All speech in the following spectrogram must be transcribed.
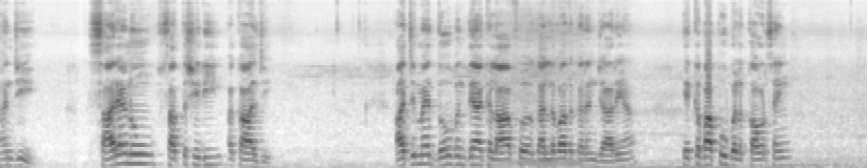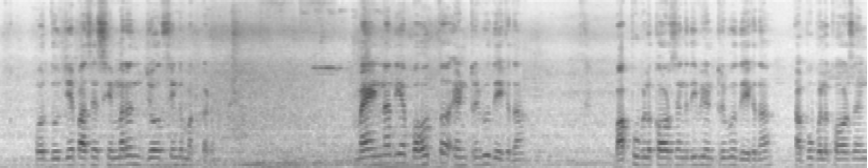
ਹਾਂਜੀ। ਸਾਰਿਆਂ ਨੂੰ ਸਤਿ ਸ਼੍ਰੀ ਅਕਾਲ ਜੀ। ਅੱਜ ਮੈਂ ਦੋ ਬੰਦਿਆਂ ਖਿਲਾਫ ਗੱਲਬਾਤ ਕਰਨ ਜਾ ਰਿਹਾ। ਇੱਕ ਬਾਪੂ ਬਲਕੌਰ ਸਿੰਘ ਔਰ ਦੂਜੇ ਪਾਸੇ ਸਿਮਰਨਜੋਤ ਸਿੰਘ ਮੱਕੜ। ਮੈਂ ਇਹਨਾਂ ਦੀਆਂ ਬਹੁਤ ਇੰਟਰਵਿਊ ਦੇਖਦਾ। ਬਾਪੂ ਬਲਕੌਰ ਸਿੰਘ ਦੀ ਵੀ ਇੰਟਰਵਿਊ ਦੇਖਦਾ। ਬਾਪੂ ਬਲਕੌਰ ਸਿੰਘ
